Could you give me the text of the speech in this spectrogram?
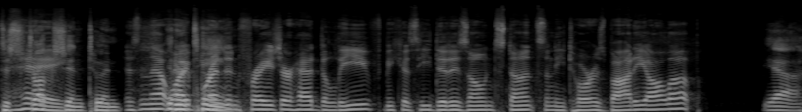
destruction to en- Isn't that why. Brendan Fraser had to leave? Because he did his own stunts and he tore his body all up? yeah.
